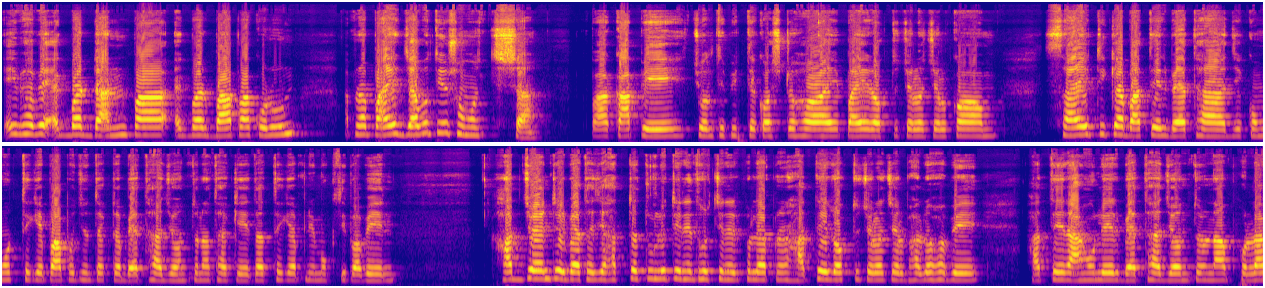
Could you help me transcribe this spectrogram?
এইভাবে একবার ডান পা, একবার বা পা করুন আপনার পায়ের যাবতীয় সমস্যা, পা কাঁপে, চলতে ফিরতে কষ্ট হয়, পায়ে রক্ত চলাচল কম সাইটিকা বাতের ব্যথা, যে কোমর থেকে পা পর্যন্ত একটা ব্যথা, যন্ত্রণা থাকে, তার থেকে আপনি মুক্তি পাবেন। হাত জয়েন্টের ব্যথা, যে হাতটা তুলে টেনে ধরছেন, এর ফলে আপনার হাতের রক্ত চলাচল ভালো হবে, হাতের আঙুলের ব্যথা, যন্ত্রণা, ফোলা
